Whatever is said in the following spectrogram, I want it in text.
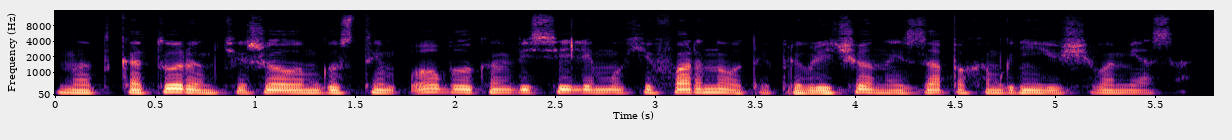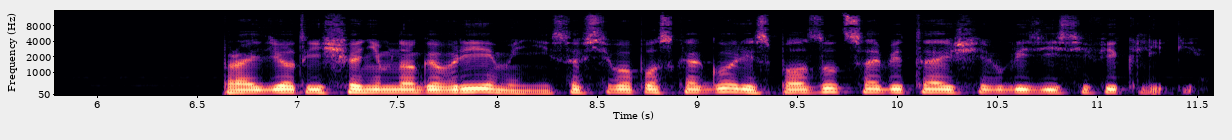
над которым тяжелым густым облаком висели мухи-форноты, привлеченные запахом гниющего мяса. Пройдет еще немного времени, и со всего плоскогорья сползутся обитающие в грязи сификлиги,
